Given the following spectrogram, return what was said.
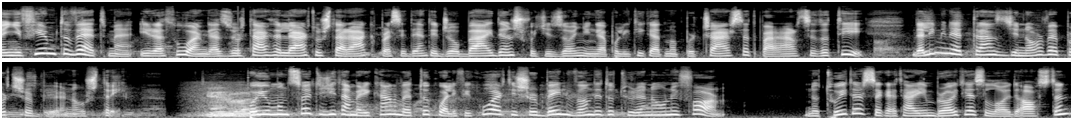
Me një firmë të vetme, i rrethuar nga zyrtarë të lartë ushtarakë, presidenti Joe Biden shfuqizoi një nga politikat më përçarëse të paraardhësit të tij, ndalimin e transgjinorëve për të shërbyer në ushtri. Po u mundësoj të gjithë amerikanëve të kualifikuar t'i shërbejnë vendit të tyre në uniformë. Në Twitter, Sekretari i Mbrojtjes, Lloyd Austin,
